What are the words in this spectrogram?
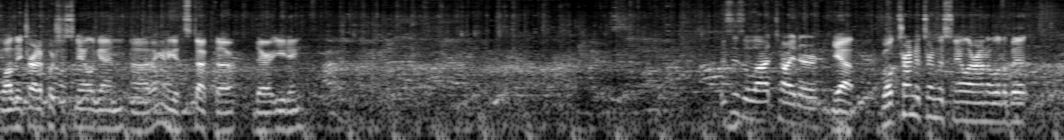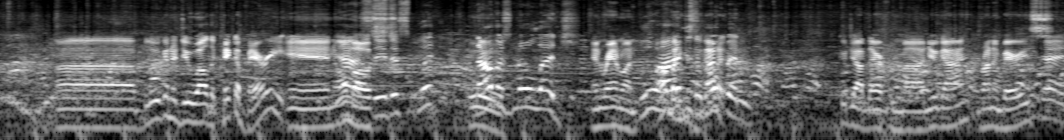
while they try to push the snail again. Uh, they're gonna get stuck though. They're eating. This is a lot tighter. Yeah, Gold trying to turn the snail around a little bit. Uh, Blue gonna do well to kick a berry in Yeah, almost see this split? Now there's no ledge. and ran one. Blue oh, but he still got it. Good job there from uh, new guy running berries. Okay.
